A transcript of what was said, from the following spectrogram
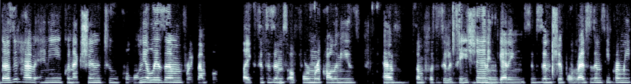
does it have any connection to colonialism? For example, like citizens of former colonies have some facilitation in getting citizenship or residency permit,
